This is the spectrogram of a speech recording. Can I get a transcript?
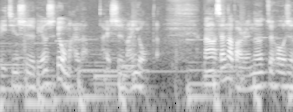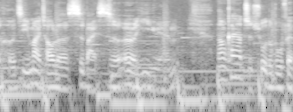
已经是连十六买了，还是蛮勇的。那三大法人呢最后是合计卖超了四百四十二亿元。那我们看一下指数的部分，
